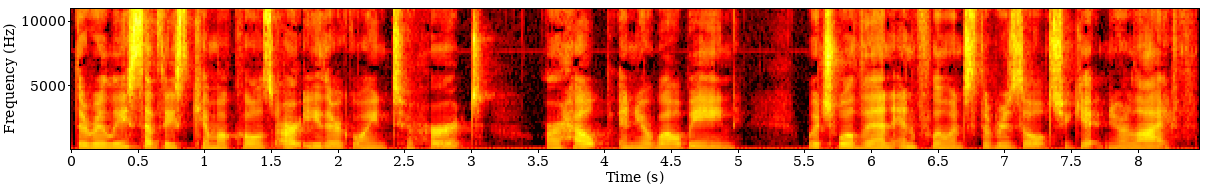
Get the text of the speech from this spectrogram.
The release of these chemicals are either going to hurt or help in your well being, which will then influence the results you get in your life.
